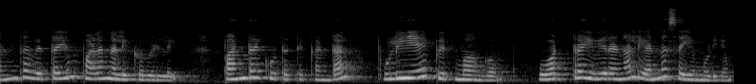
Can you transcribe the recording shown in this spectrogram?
எந்த வித்தையும் பலனளிக்கவில்லை. பன்றை கூட்டத்தை கண்டால் புலியே பின்வாங்கும். ஒற்றை வீரனால் என்ன செய்ய முடியும்?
